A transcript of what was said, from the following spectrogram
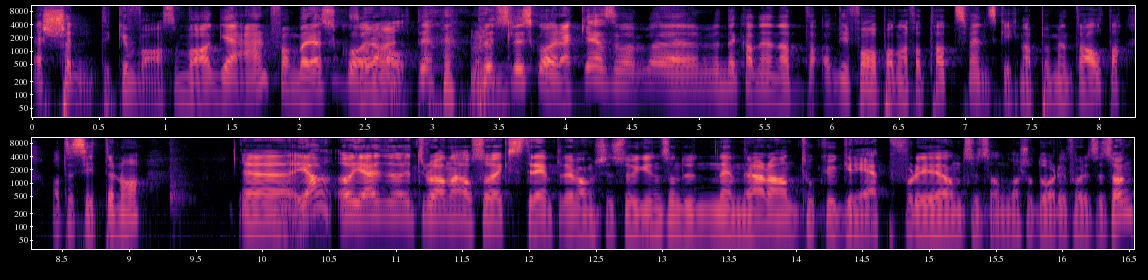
Jeg skjønte ikke hva som var gærent, for han bare 'Jeg scorer Sånn, alltid'. Plutselig scorer jeg ikke. Så, øh, men det kan hende at Vi får håpe han har fått tatt svenskeknappen mentalt, da. Og at det sitter nå. Uh, ja, og jeg tror han er også ekstremt revansjesugen, som du nevner her. Da. Han tok jo grep fordi han syntes han var så dårlig i forrige sesong.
